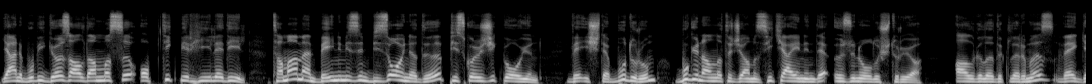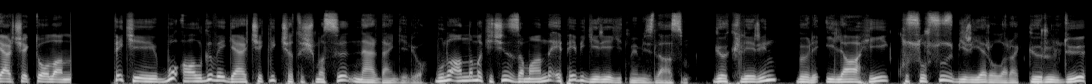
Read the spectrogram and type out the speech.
Yani bu bir göz aldanması, optik bir hile değil. Tamamen beynimizin bize oynadığı psikolojik bir oyun. Ve işte bu durum bugün anlatacağımız hikayenin de özünü oluşturuyor. Algıladıklarımız ve gerçekte olanlar. Peki bu algı ve gerçeklik çatışması nereden geliyor? Bunu anlamak için zamanla epey bir geriye gitmemiz lazım. Göklerin böyle ilahi, kusursuz bir yer olarak görüldüğü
